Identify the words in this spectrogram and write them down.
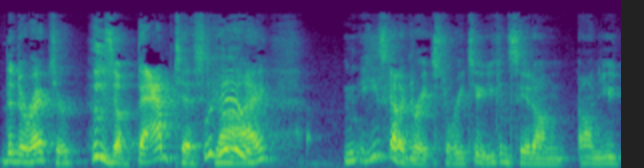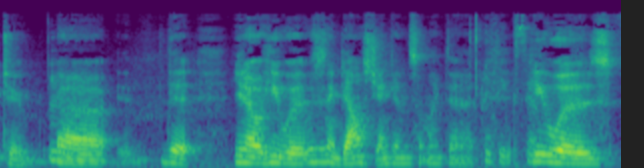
the director, who's a Baptist guy, he's got a great story too. You can see it on on YouTube. Mm-hmm. That you know he was what's his name Dallas Jenkins something like that. I think so. He was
